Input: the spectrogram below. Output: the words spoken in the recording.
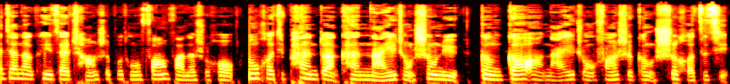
大家呢可以在尝试不同方法的时候，综合去判断，看哪一种胜率更高啊，哪一种方式更适合自己，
